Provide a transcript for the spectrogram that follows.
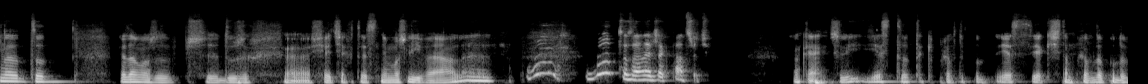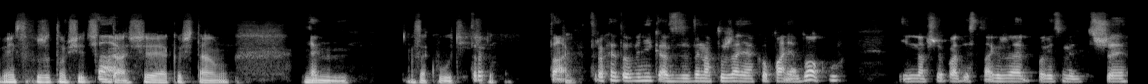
No to wiadomo, że przy dużych e, sieciach to jest niemożliwe, ale... No, no to zależy jak patrzeć. Okej, okay, czyli jest to takie jest jakieś tam prawdopodobieństwo, że tą sieć tak. da się jakoś tam mm, zakłócić. Tro tak, tak, trochę to wynika z wynaturzenia kopania bloków i na przykład jest tak, że powiedzmy trzy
